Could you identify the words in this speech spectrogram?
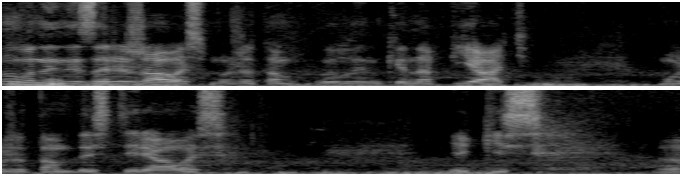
Ну вони не заряджались, може там хвилинки на 5, може там десь тірялись якісь е,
